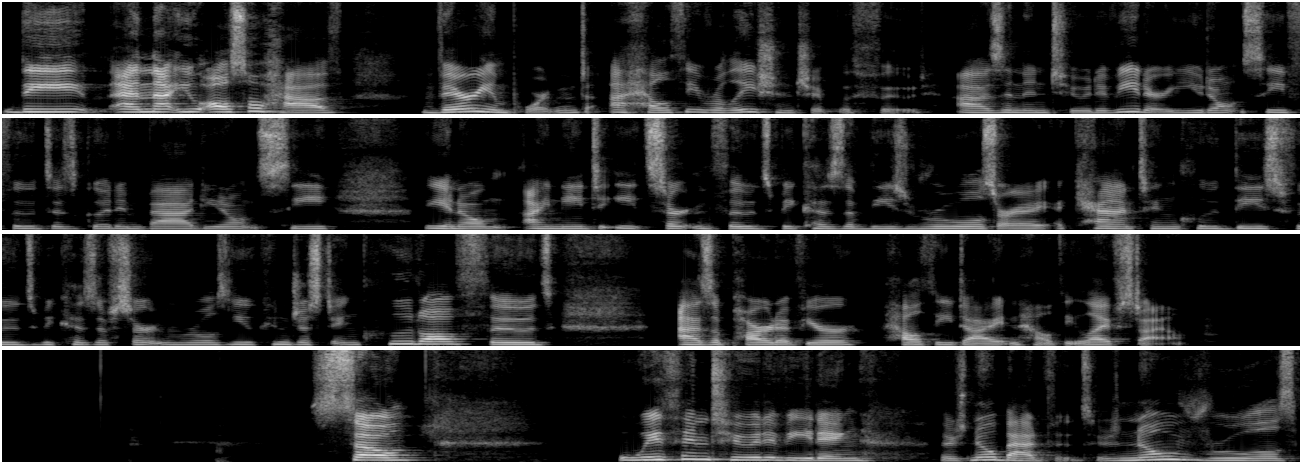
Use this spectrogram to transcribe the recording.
the and that you also have very important a healthy relationship with food. As an intuitive eater you don't see foods as good and bad. You don't see you know i need to eat certain foods because of these rules or i, can't include these foods because of certain rules. You can just include all foods as a part of your healthy diet and healthy lifestyle. So, with intuitive eating, there's no bad foods, there's no rules.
